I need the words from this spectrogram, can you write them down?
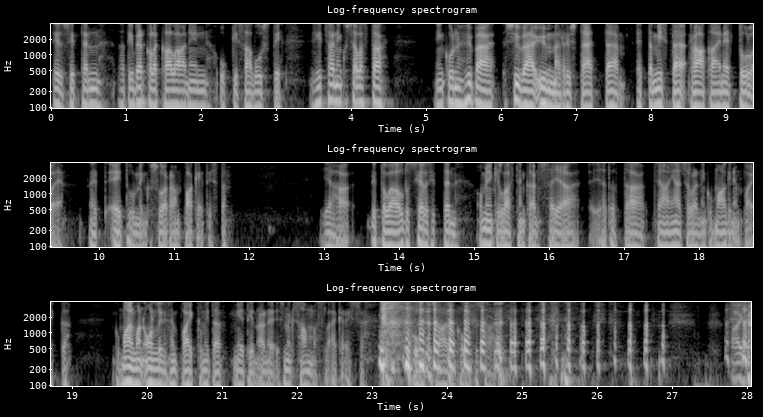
tietysti sitten saatiin verkolla kalaa, niin ukki savusti. Niin siitä sai niinku sellaista niin kuin hyvää, syvää ymmärrystä, että, että mistä raaka-aineet tulee. Että ei tule niin kuin suoraan paketista. Ja nyt ollaan oltu siellä sitten omienkin lasten kanssa ja, ja tota, se on ihan sellainen niin kuin maaginen paikka. Niin kuin maailman onnellisen paikka, mitä mietin aina esimerkiksi hammaslääkärissä. Kumpusaari, kumpusaari. Aika.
